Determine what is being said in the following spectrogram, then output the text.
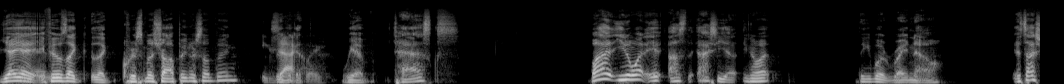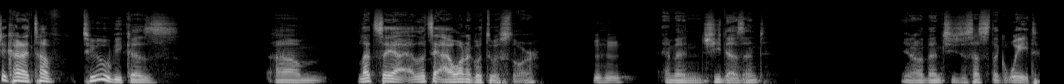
Yeah, yeah. And if it was like like Christmas shopping or something, Exactly. we have tasks. But you know what? It, I was actually, uh, you know what? Think about it right now, it's actually kind of tough too because, um, let's say I let's say I want to go to a store hmm and then she doesn't. You know, then she just has to like wait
